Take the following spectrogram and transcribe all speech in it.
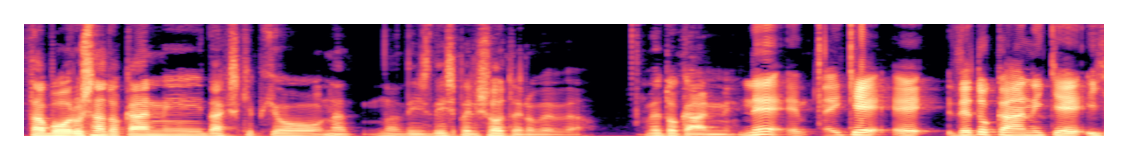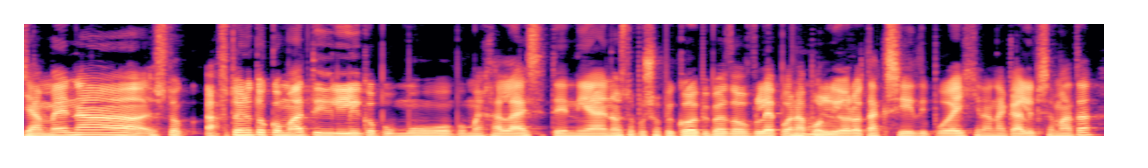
θα μπορούσε να το κάνει εντάξει, και πιο. να, να διεισδύσει περισσότερο, βέβαια. Δεν το κάνει. Ναι, ε, και ε, δεν το κάνει και για μένα στο, αυτό είναι το κομμάτι λίγο που, μου, που με χαλάει στη ταινία. Ενώ στο προσωπικό επίπεδο βλέπω ένα πολύ ωραίο ταξίδι που έχει να ανακαλύψει θέματα.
